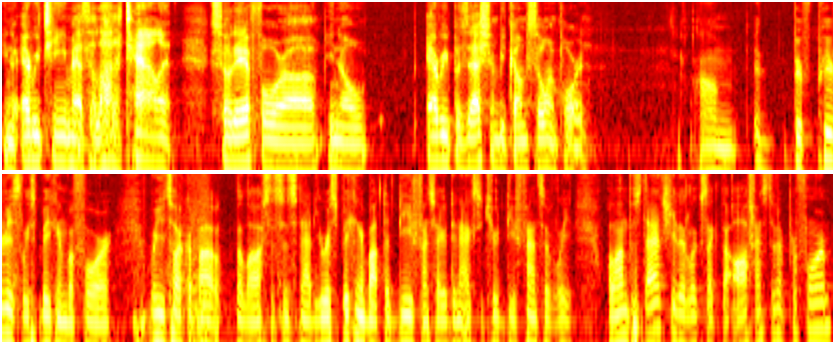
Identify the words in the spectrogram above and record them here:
You know, every team has a lot of talent. So therefore, uh, you know, every possession becomes so important. Um, previously speaking before, when you talk about the loss to Cincinnati, you were speaking about the defense, how you didn't execute defensively. Well, on the stat sheet, it looks like the offense didn't perform.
